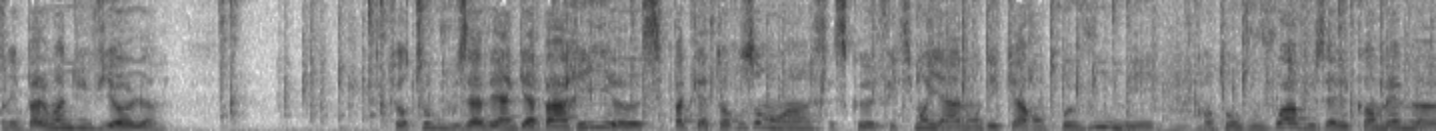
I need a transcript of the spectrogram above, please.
on n'est pas loin du viol. Surtout que vous avez un gabarit, euh, c'est pas 14 ans, hein, parce qu'effectivement il y a un an d'écart entre vous, mais mhm. quand on vous voit, vous avez quand même euh,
